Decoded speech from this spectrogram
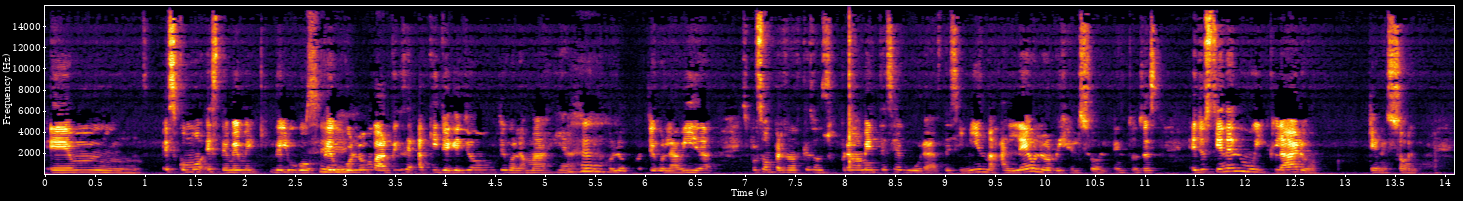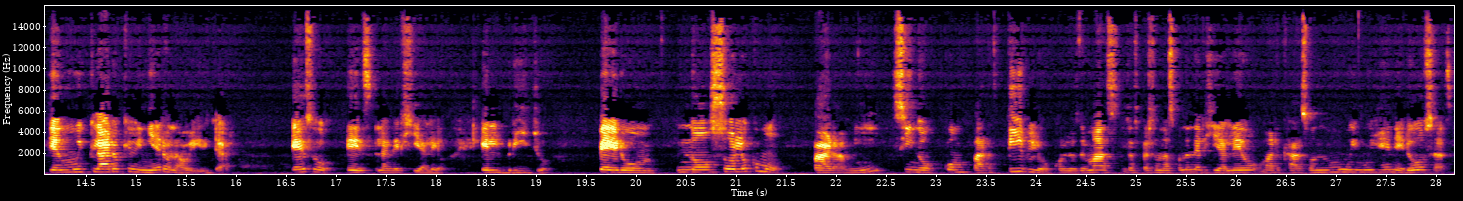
em, es como este meme de Hugo, de Hugo Lombardi, dice, aquí llegué yo, llegó la magia, llegó el color, llegó la vida. Son personas que son supremamente seguras de sí mismas. A Leo lo rige el sol, entonces ellos tienen muy claro quiénes son, tienen muy claro que vinieron a brillar eso es la energía Leo, el brillo, pero no solo como para mí, sino compartirlo con los demás. Las personas con energía Leo marcada son muy, muy generosas.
